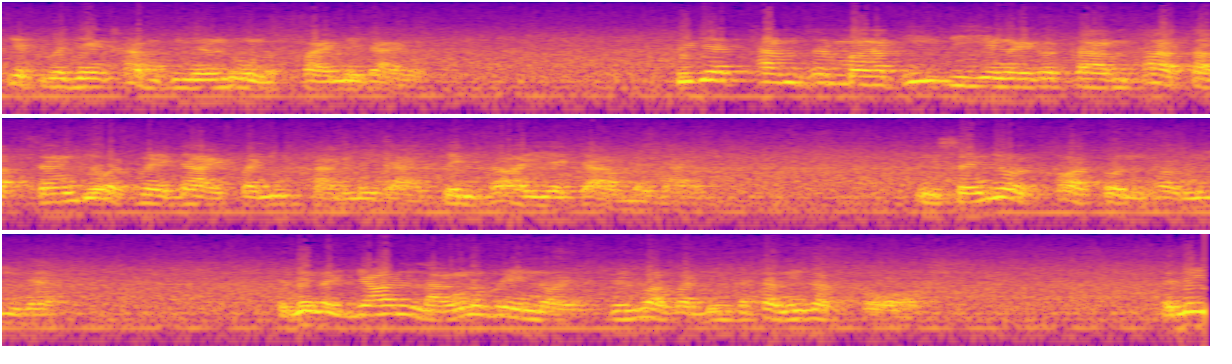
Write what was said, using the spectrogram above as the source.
เครียดวันยังค่ำคืนรุ่งไปไม่ได้ คือจะทำสมาธิดียังไงก็ตาม ถ้าตัดสังโยชน์ไม่ได้ปณิพันธ์ไม่ได้ เป็นพระอริยเจ้าไม่ได้มีสังโยชน์ข้อต้นเท่านี้นะทีนี้ก็ย้อนหลังลงไปหน่อยหรือว่าวันนี้ก็เท่านี้ก็พอทีนี้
